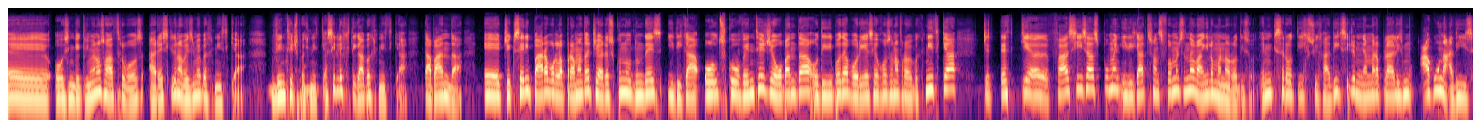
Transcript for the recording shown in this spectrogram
Ε, ο συγκεκριμένος άνθρωπος αρέσει του να παίζει με παιχνίδια, vintage παιχνίδια, συλλεκτικά παιχνίδια, τα πάντα. Ε, και ξέρει πάρα πολλά πράγματα και αρέσκουν του τούντες ειδικά old school vintage. Εγώ πάντα οτιδήποτε απορίες έχω όσον αφορά με παιχνίδια και τέτοια φάση, ας πούμε, ειδικά Transformers, δεν το Ευάγγελο μου να ρωτήσω. Δεν ξέρω τι σου είχα δείξει και μια μέρα απλά λες μου, άκου να δεις.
